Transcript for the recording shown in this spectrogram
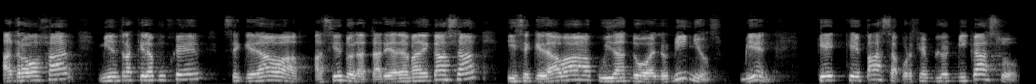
a trabajar, mientras que la mujer se quedaba haciendo la tarea de ama de casa y se quedaba cuidando a los niños. Bien, ¿qué, pasa? Por ejemplo, en mi caso,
